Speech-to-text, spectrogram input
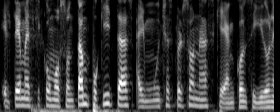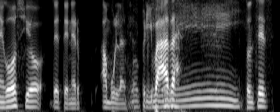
El tema es que como son tan poquitas, hay muchas personas que han conseguido negocio de tener ambulancias privadas. Entonces,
